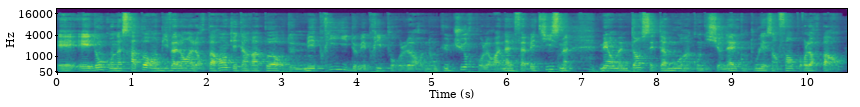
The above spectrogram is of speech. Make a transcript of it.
Et, et, donc on a ce rapport ambivalent à leurs parents qui est un rapport de mépris, de mépris pour leur non-culture, pour leur analphabétisme, mais en même temps cet amour inconditionnel qu'ont tous les enfants pour leurs parents.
